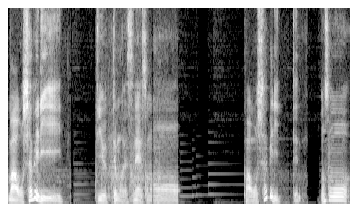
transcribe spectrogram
まあ、おしゃべりって言ってもですね、その、まあ、おしゃべりって、そもそも、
